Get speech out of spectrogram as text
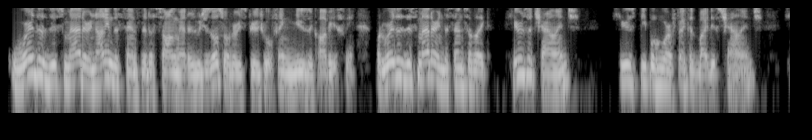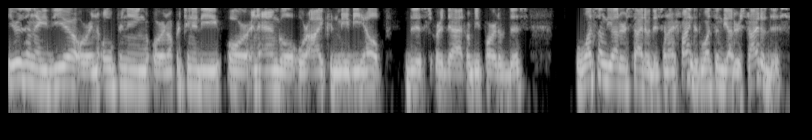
where does this matter? Not in the sense that a song matters, which is also a very spiritual thing, music, obviously. But where does this matter in the sense of like, here's a challenge. Here's people who are affected by this challenge. Here's an idea or an opening or an opportunity or an angle where I could maybe help this or that or be part of this. What's on the other side of this? And I find that what's on the other side of this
